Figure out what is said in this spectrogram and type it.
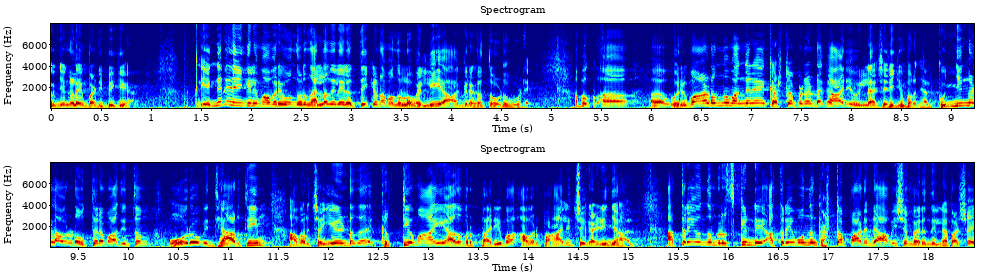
കുഞ്ഞുങ്ങളെയും പഠിപ്പിക്കുകയാണ്. എങ്ങനെയെങ്കിലും അവരെ ഒന്നൊരു നല്ല നിലയിൽ എത്തിക്കണമെന്നുള്ള വലിയ ആഗ്രഹത്തോടുകൂടെ അപ്പോൾ ഒരുപാടൊന്നും അങ്ങനെ കഷ്ടപ്പെടേണ്ട കാര്യമില്ല ശരിക്കും പറഞ്ഞാൽ. കുഞ്ഞുങ്ങൾ അവരുടെ ഉത്തരവാദിത്വം ഓരോ വിദ്യാർത്ഥിയും അവർ ചെയ്യേണ്ടത് കൃത്യമായി അവർ പരിപാ അവർ പാലിച്ചു കഴിഞ്ഞാൽ അത്രയൊന്നും റിസ്കിന്റെ അത്രയും ഒന്നും കഷ്ടപ്പാടിന്റെ ആവശ്യം വരുന്നില്ല. പക്ഷേ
